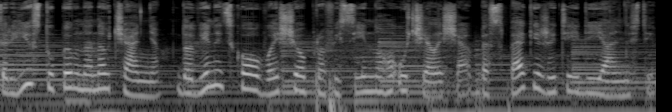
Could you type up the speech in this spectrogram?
Сергій вступив на навчання до Вінницького вищого професійного училища безпеки життєдіяльності,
